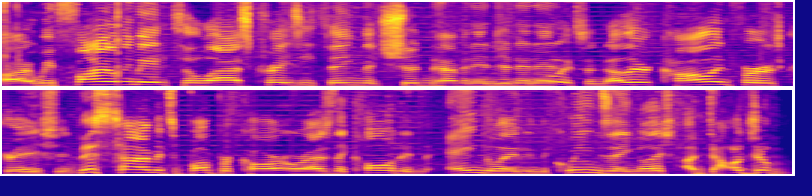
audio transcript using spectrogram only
All right, we finally made it to the last crazy thing that shouldn't have an engine in it. It's another Colin Furze creation. This time it's a bumper car, or as they call it in England, in the Queen's English, a Dodgem.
